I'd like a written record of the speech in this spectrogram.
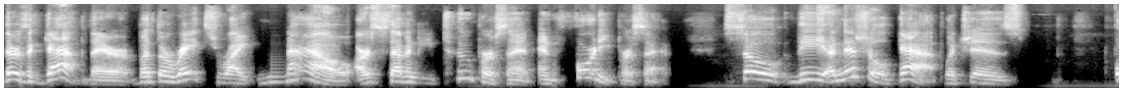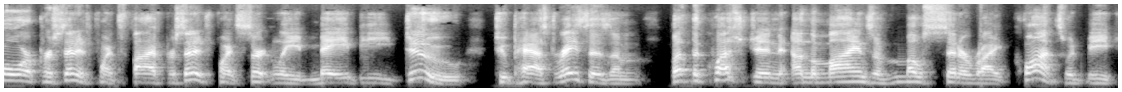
there's a gap there, but the rates right now are 72% and 40%. So, the initial gap, which is four percentage points, five percentage points, certainly may be due to past racism but the question on the minds of most center right quants would be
